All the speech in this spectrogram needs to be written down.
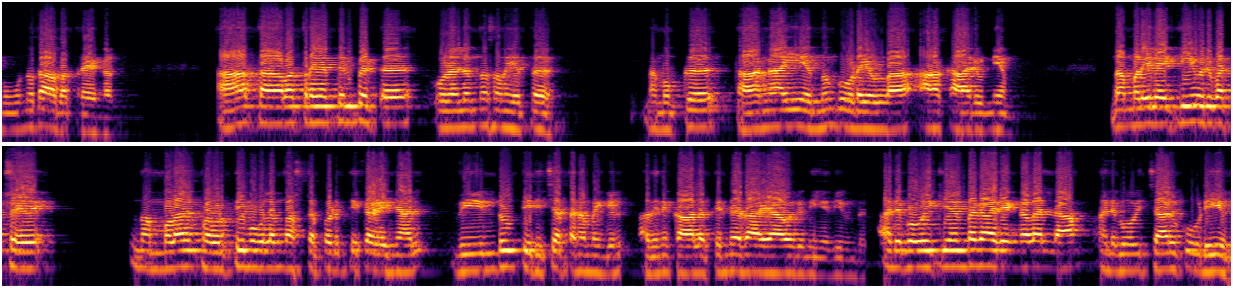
മൂന്ന് താപത്രയങ്ങൾ. ആ താപത്രയത്തിൽപ്പെട്ട് ഉഴലുന്ന സമയത്ത് നമുക്ക് താങ്ങായി എന്നും കൂടെയുള്ള ആ കാരുണ്യം നമ്മളിലേക്ക് ഒരുപക്ഷെ നമ്മളെ പ്രവൃത്തി മൂലം നഷ്ടപ്പെടുത്തി കഴിഞ്ഞാൽ വീണ്ടും തിരിച്ചെത്തണമെങ്കിൽ അതിന് കാലത്തിന്റെതായ ഒരു നിയതിയുണ്ട്. അനുഭവിക്കേണ്ട കാര്യങ്ങളെല്ലാം അനുഭവിച്ചാൽ കൂടിയും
